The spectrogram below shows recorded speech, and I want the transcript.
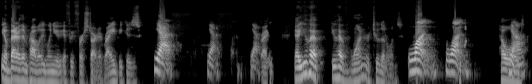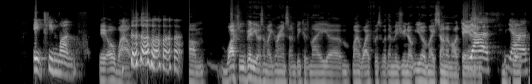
you know, better than probably when you if we first started, right? Because yes, yes, yes. Right now, you have do you have one or two little ones? One, one. How old? Yeah, eighteen months. Yeah, oh wow. um, watching videos of my grandson because my uh, my wife was with him, as you know. You know my son-in-law Dan. Yes, yes.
